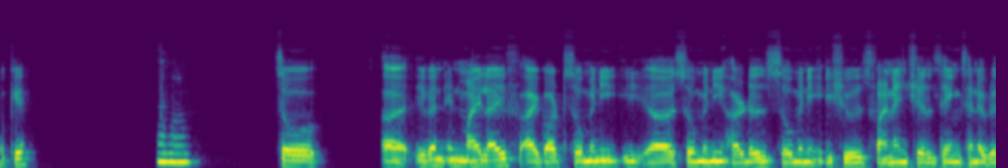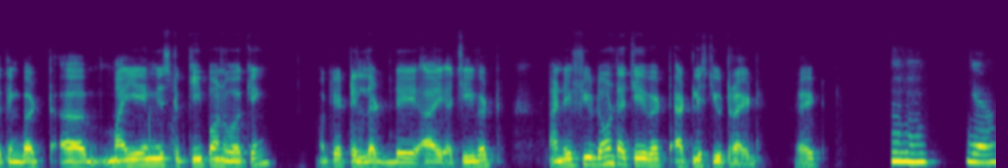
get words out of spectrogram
okay Mm-hmm. so uh, even in my life i got so many uh, so many hurdles so many issues financial things and everything but uh, my aim is to keep on working okay till that day i achieve it and if you don't achieve it at least you tried right Mm-hmm. Yeah.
